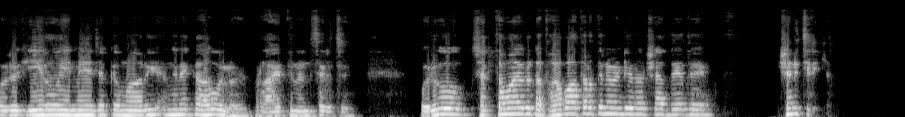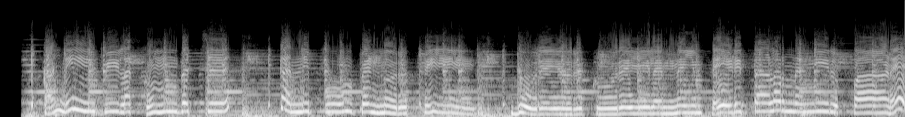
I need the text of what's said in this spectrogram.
ഒരു ഹീറോ ഇമേജ് ഒക്കെ മാറി അങ്ങനെയൊക്കെ ആവുമല്ലോ. പ്രായത്തിനനുസരിച്ച്. ഒരു ശക്തമായ ഒരു കഥാപാത്രത്തിന് വേണ്ടി ഒരുപക്ഷെ അദ്ദേഹത്തെ ക്ഷണിച്ചിരിക്കാം. കണ്ണിൽ വിളക്കും വെച്ച് കന്നിപ്പൂം പെണ്ണൊരുത്തി. ദൂരെയൊരു കൂരയിൽ എന്നെയും തേടി തളർന്നിരുപ്പാടേ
